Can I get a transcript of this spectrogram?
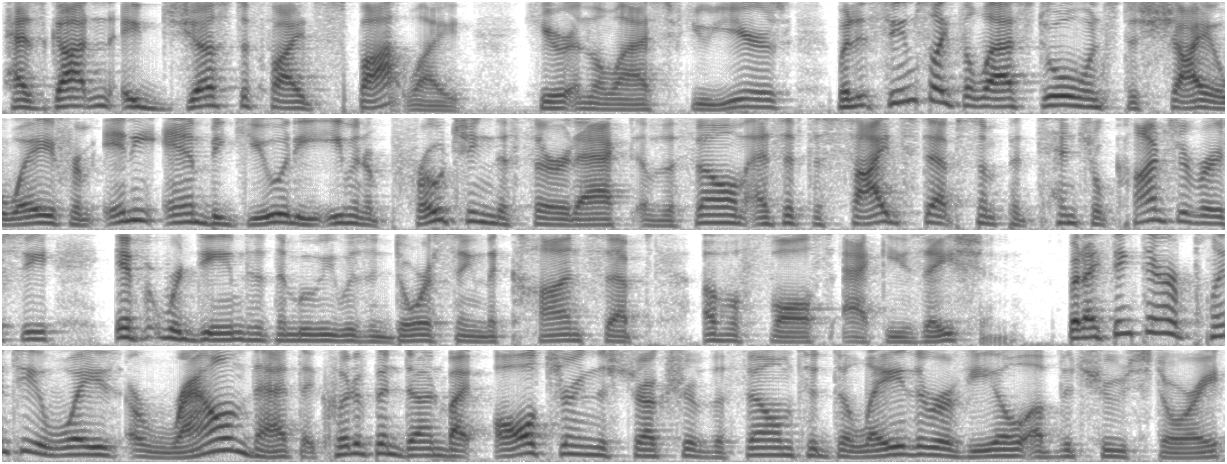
has gotten a justified spotlight here in the last few years, but it seems like The Last Duel wants to shy away from any ambiguity even approaching the third act of the film as if to sidestep some potential controversy if it were deemed that the movie was endorsing the concept of a false accusation. But I think there are plenty of ways around that that could have been done by altering the structure of the film to delay the reveal of the true story,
